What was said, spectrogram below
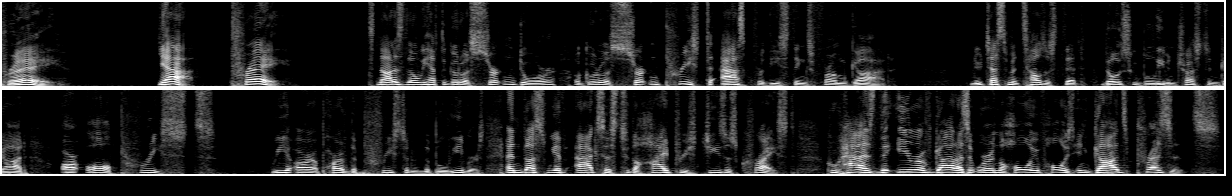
Pray. Yeah, pray. It's not as though we have to go to a certain door or go to a certain priest to ask for these things from God. The New Testament tells us that those who believe and trust in God are all priests. We are a part of the priesthood of the believers. And thus we have access to the high priest, Jesus Christ, who has the ear of God, as it were, in the Holy of Holies, in God's presence.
